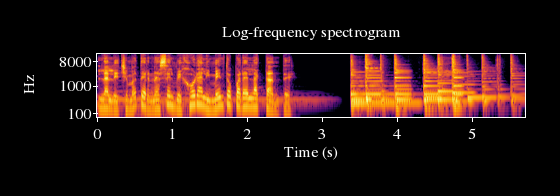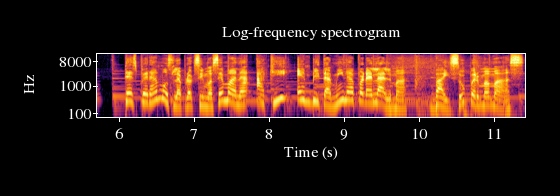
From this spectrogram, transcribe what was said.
La leche materna es el mejor alimento para el lactante. Te esperamos la próxima semana aquí en Vitamina para el Alma. Bye Supermamás.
